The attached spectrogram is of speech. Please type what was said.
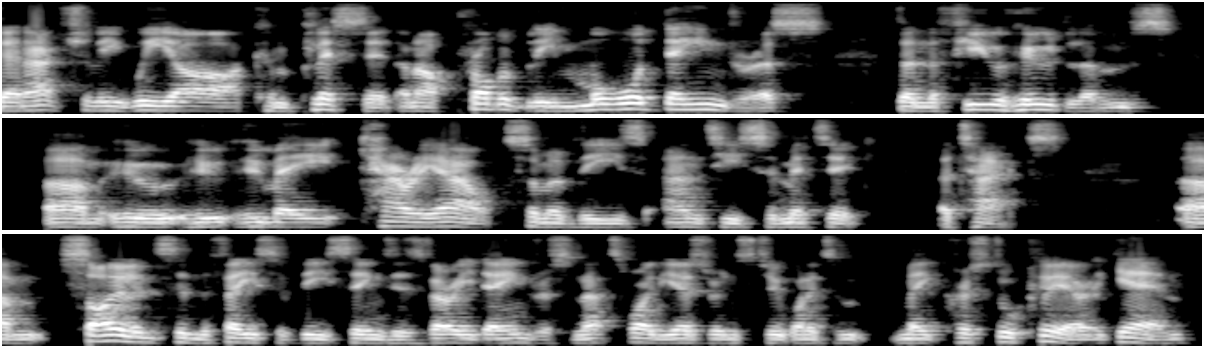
then actually we are complicit and are probably more dangerous than the few hoodlums um, who, who, who may carry out some of these anti-Semitic attacks um, silence in the face of these things is very dangerous, and that's why the Ezra Institute wanted to make crystal clear again,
